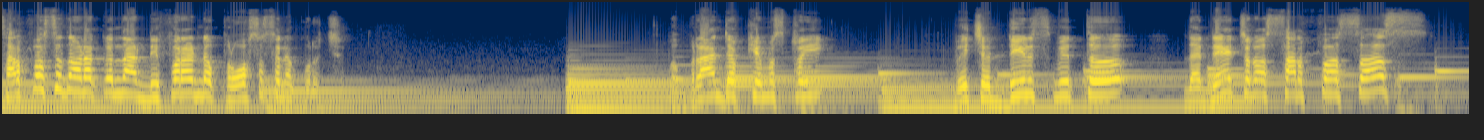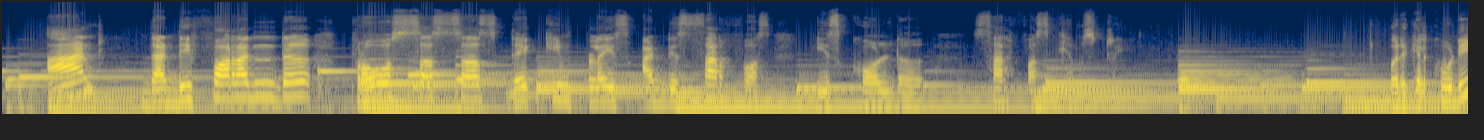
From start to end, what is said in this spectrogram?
സർഫസ് നടക്കുന്ന ഡിഫറന്റ് പ്രോസസ്സിനെ കുറിച്ച് branch of chemistry uh, the nature of surfaces and the different uh, processes taking place at the surface is called uh, surface chemistry. ഒരിക്കൽ കൂടി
